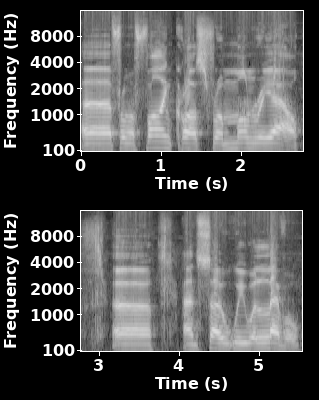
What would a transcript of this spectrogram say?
uh, from a fine cross from Monreal, uh, and so we were level.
